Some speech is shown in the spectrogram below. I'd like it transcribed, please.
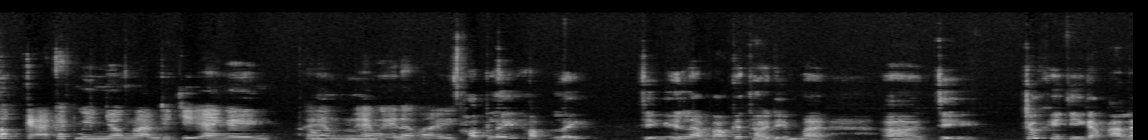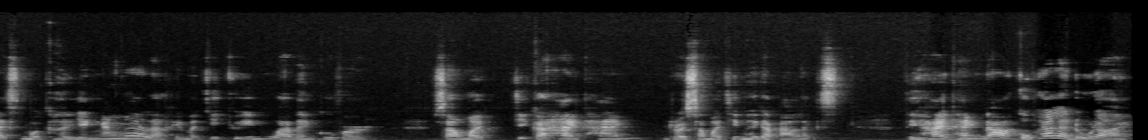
tất cả các nguyên nhân làm cho chị an yên theo em ừ. em nghĩ là vậy hợp lý hợp lý chị nghĩ là vào cái thời điểm mà à, chị trước khi chị gặp Alex một thời gian ngắn ừ. là khi mà chị chuyển qua Vancouver xong mà chỉ có hai tháng rồi xong mà chị mới gặp Alex thì hai tháng đó cũng khá là đủ rồi yeah.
